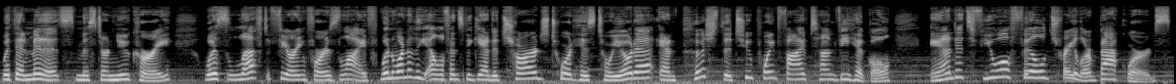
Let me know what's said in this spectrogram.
Within minutes, Mr. Newcurry was left fearing for his life when one of the elephants began to charge toward his Toyota and push the 2.5 ton vehicle and its fuel filled trailer backwards.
